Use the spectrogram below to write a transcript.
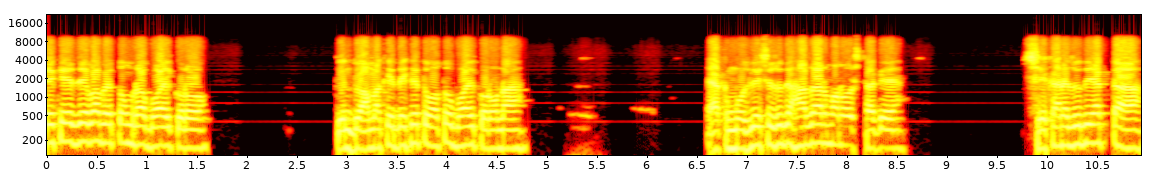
দেখে যেভাবে তোমরা ভয় করো, কিন্তু আমাকে দেখে তো অত ভয় করো না। এক মজলিসে যদি হাজার মানুষ থাকে, সেখানে যদি একটা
